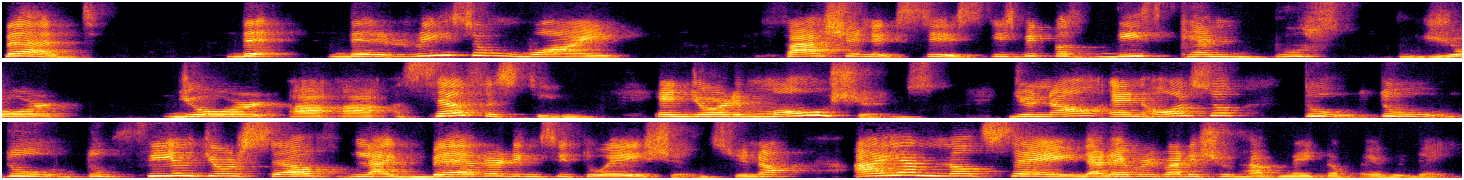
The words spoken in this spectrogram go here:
But the the reason why fashion exists is because this can boost your your uh, uh, self-esteem and your emotions you know? And also to to to to feel yourself like better in situations you know? I am not saying that everybody should have makeup every day.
